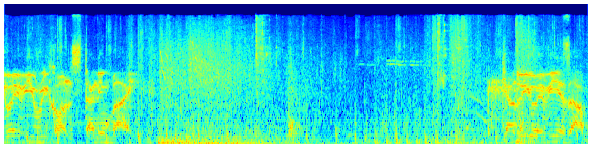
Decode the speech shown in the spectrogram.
UAV recon standing by. Counter UAV is up.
